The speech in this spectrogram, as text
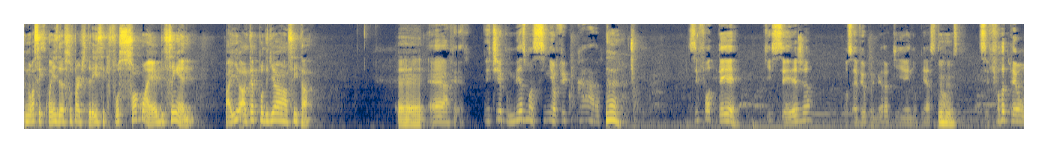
numa sequência dessa parte 3 é que fosse só com a Abby, sem Ellie. Aí eu até poderia aceitar. É. É. E tipo, mesmo assim eu fico, cara. É. Se for ter, que seja. Você viu primeiro aqui no PS uhum. Se for ter um,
